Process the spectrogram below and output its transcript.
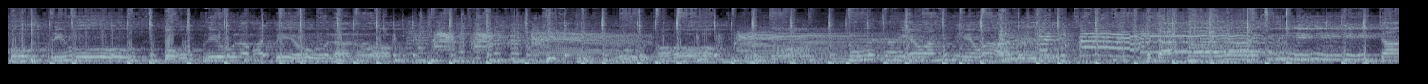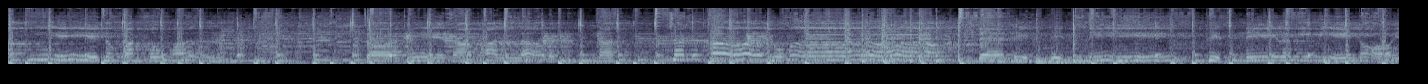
โบกปลิวโบกปลิวแล้วพัดเปลิวละลอง คิดถึงผู้ทองผู้นอนหัวใจไว้ว่าเลยกระดาษมาลายที่จากที่จังหวัดสุพรรณจอระเข้สามพันแล้ววันนั้น ฉันเคยอยู่มา แดนดินถิ่นนี้ถิ่นนี้และมีมีต้อย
